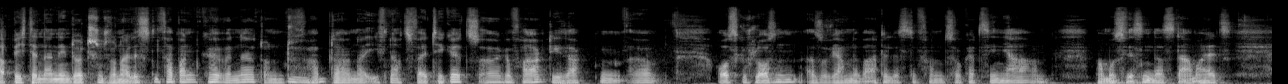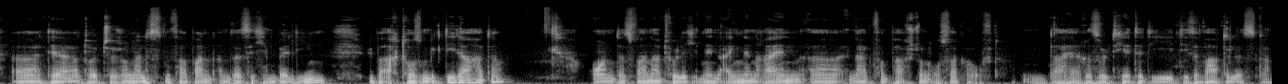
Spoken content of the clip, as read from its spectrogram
habe mich dann an den Deutschen Journalistenverband gewendet und mhm. habe da naiv nach zwei Tickets äh, gefragt. Die sagten, äh, ausgeschlossen. Also wir haben eine Warteliste von circa zehn Jahren. Man muss wissen, dass damals äh, der Deutsche Journalistenverband ansässig in Berlin über 8000 Mitglieder hatte. Und das war natürlich in den eigenen Reihen äh, innerhalb von ein paar Stunden ausverkauft. Daher resultierte die, diese Warteliste.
